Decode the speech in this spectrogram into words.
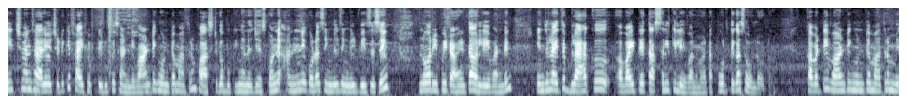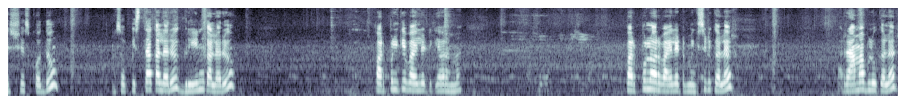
ఈచ్ వన్ శారీ వచ్చేటికి ఫైవ్ ఫిఫ్టీ రూపీస్ అండి. వాంటింగ్ ఉంటే మాత్రం ఫాస్ట్గా బుకింగ్ అనేది చేసుకోండి. అన్నీ కూడా single single pieces no repeat అయితే లేవండి. ఇందులో అయితే బ్లాక్ వైట్ అయితే అస్సలకి లేవన్నమాట. పూర్తిగా సోల్డ్ అవుట్ కాబట్టి వాంటింగ్ ఉంటే మాత్రం మిస్ చేసుకోవద్దు సో పిస్తా కలరు గ్రీన్ కలరు పర్పుల్కి వైలెట్కి ఎవరమ్మా? Purple or violet mixed colour Rama blue colour.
